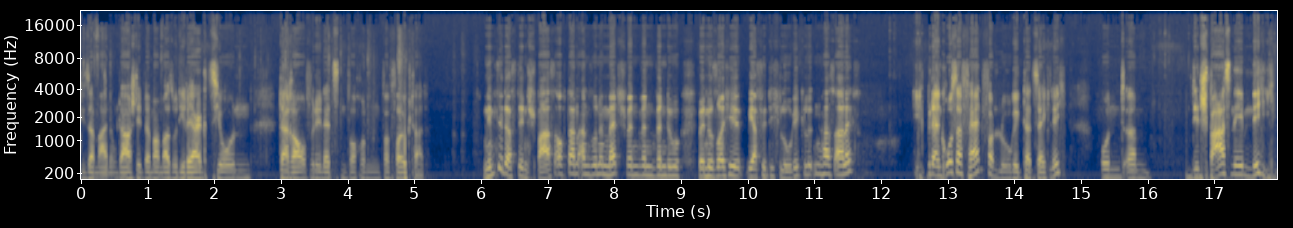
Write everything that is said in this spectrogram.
dieser Meinung dasteht, wenn man mal so die Reaktionen darauf in den letzten Wochen verfolgt hat. Nimmt dir das den Spaß auch dann an so einem Match, wenn, wenn, wenn du, wenn du solche, ja, für dich Logiklücken hast, Alex? Ich bin ein großer Fan von Logik tatsächlich. Und ähm, den Spaß nehmen nicht. Ich,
